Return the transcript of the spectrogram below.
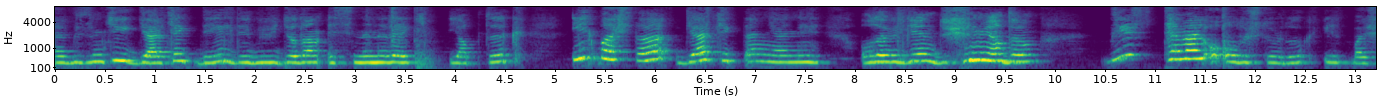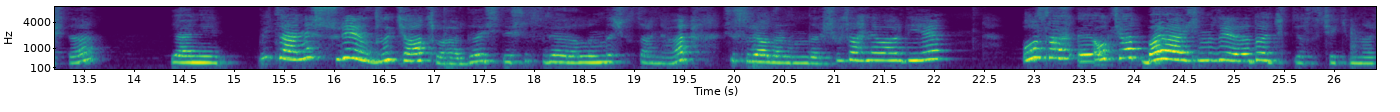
e, bizimki gerçek değildi. Bir videodan esinlenerek yaptık. İlk başta gerçekten yani olabileceğini düşünmüyordum. Bir temel oluşturduk ilk başta. Yani bir tane süre yazılı kağıt vardı. İşte şu süre aralığında şu sahne var. Şu süre aralığında şu sahne var diye. O, sah- e, o kağıt bayağı işimize yaradı açıkçası çekimler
